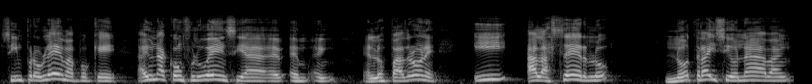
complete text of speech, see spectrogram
Sin problema, porque hay una confluencia eh, en, en, los padrones y al hacerlo no traicionaban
